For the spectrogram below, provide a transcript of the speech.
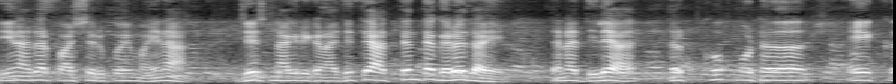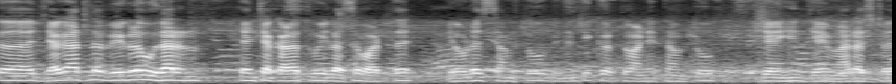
तीन हजार पाचशे रुपये महिना ज्येष्ठ नागरिकांना जिथे अत्यंत गरज आहे त्यांना दिल्या. तर खूप मोठं एक जगातलं वेगळं उदाहरण त्यांच्या काळात होईल असं वाटतं एवढंच सांगतो विनंती करतो आणि थांबतो. जय हिंद जय महाराष्ट्र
